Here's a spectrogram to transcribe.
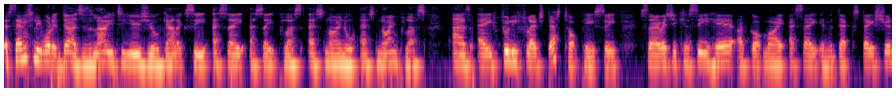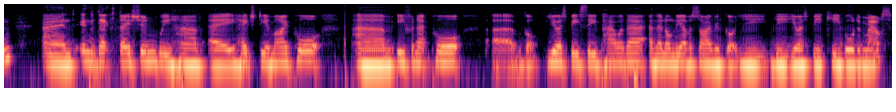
essentially what it does is allow you to use your Galaxy S8, S8 Plus, S9 or S9 Plus as a fully fledged desktop PC. So as you can see here, I've got my S8 in the DeX station and in the DeX station we have a HDMI port, um, Ethernet port, uh, we've got USB-C power there, and then on the other side we've got the USB keyboard and mouse.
